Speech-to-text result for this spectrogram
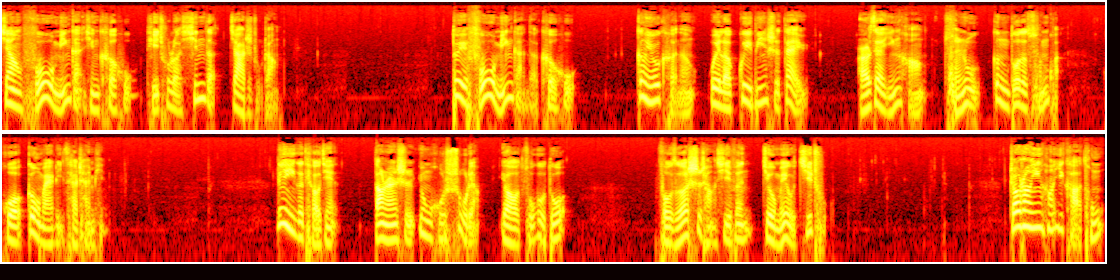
向服务敏感性客户提出了新的价值主张。对服务敏感的客户，更有可能为了贵宾式待遇，而在银行存入更多的存款或购买理财产品。另一个条件当然是用户数量要足够多，否则市场细分就没有基础。招商银行一卡通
